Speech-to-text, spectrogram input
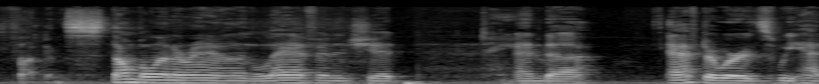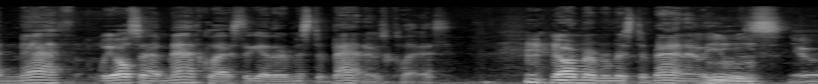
fucking stumbling around, laughing and shit. And uh, afterwards, we had math. We also had math class together, in Mr. Bano's class. Y'all remember Mr. Bano? He was Yeah.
